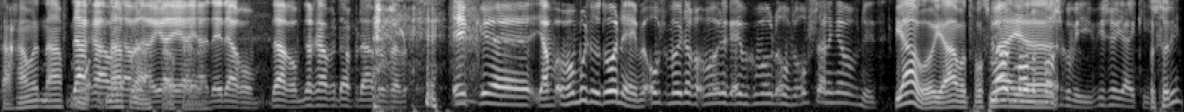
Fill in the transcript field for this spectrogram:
daar gaan we het na, daar gaan we na vanavond ja, ja, ja, nee, daarom. Daarom, daar gaan we daar vanavond over hebben. Ik, eh, ja, we, moeten het doornemen. Op, wil, je nog, wil je nog even gewoon over de opstelling hebben of niet? Ja hoor, ja, want volgens mij... Veldman eh, of Masrowi? Wie zou jij oh, kiezen? sorry?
